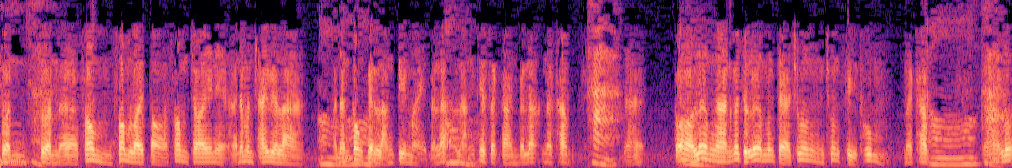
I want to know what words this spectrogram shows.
ส่วนค่ะส่วนเอ่อซ่อมซ่อมรอยต่อซ่อมจอยเนี่ย อันนั้นมันใช้เวลาอ๋ออัอันนั้นต้องเป็นหลังปีใหม่ไปแล้วอ๋อหลังเทศกาลไปแล้วนะครับค่ะนะฮะก็เริ่มงานก็จะเริ่มตั้งแต่ช่วงช่วงสี่ทุ่มนะครับอ๋อนะค่ะฮะรถ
